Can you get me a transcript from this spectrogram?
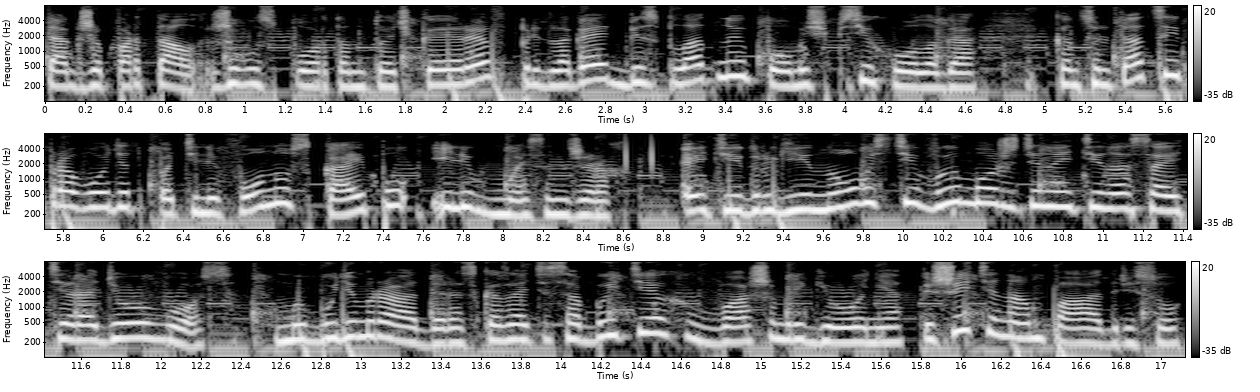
Также портал живуспортом.рф предлагает бесплатную помощь психолога. Консультации проводят по телефону, скайпу или в мессенджерах. Эти и другие новости вы можете найти на сайте Радио ВОЗ. Мы будем рады рассказать о событиях в вашем регионе. Пишите нам по адресу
